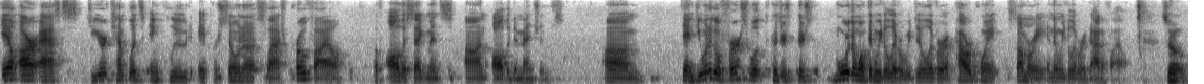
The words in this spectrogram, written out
Gail R asks, do your templates include a persona slash profile of all the segments on all the dimensions? Um, Dan, do you want to go first? Well, because there's there's more than one thing we deliver. We deliver a PowerPoint summary, and then we deliver a data file. So,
